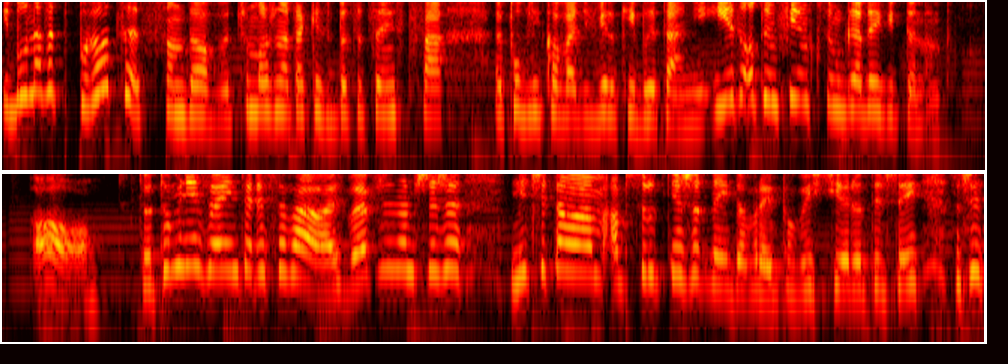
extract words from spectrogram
I był nawet proces sądowy, czy można takie zbezeceństwa publikować w Wielkiej Brytanii. I jest o tym film, w którym gra David Tennant. O, to tu mnie zainteresowałaś, bo ja przyznam szczerze, nie czytałam absolutnie żadnej dobrej powieści erotycznej. Znaczy,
